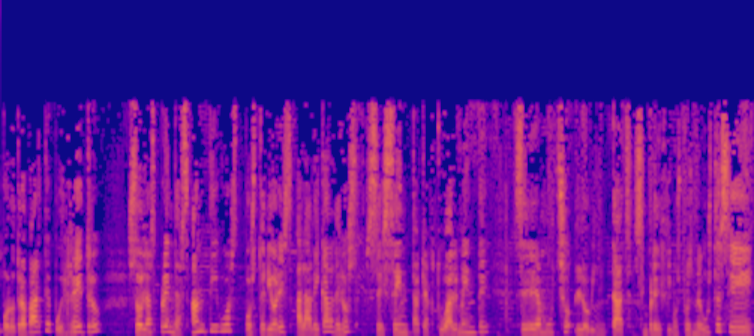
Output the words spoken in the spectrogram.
por otra parte, pues retro son las prendas antiguas posteriores a la década de los 60, que actualmente se ve mucho lo vintage. Siempre decimos, pues me gusta ese,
